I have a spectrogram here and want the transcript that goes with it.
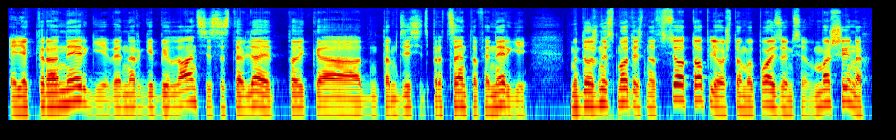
электроэнергии в энергобалансе составляет только ну, там, 10% энергии. Мы должны смотреть на все топливо, что мы пользуемся в машинах,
